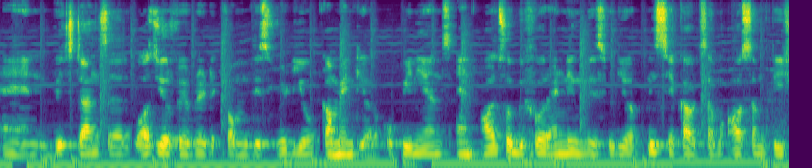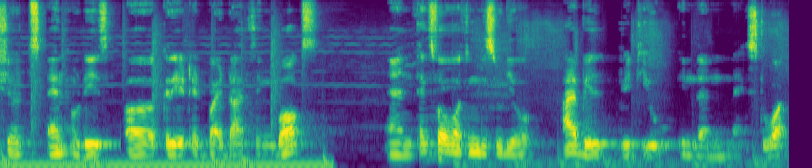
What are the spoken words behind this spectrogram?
and which dancer was your favorite from this video. Comment your opinions and also before ending this video, please check out some awesome t-shirts and hoodies uh, created by Dancing Box. And thanks for watching this video. I will meet you in the next one.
